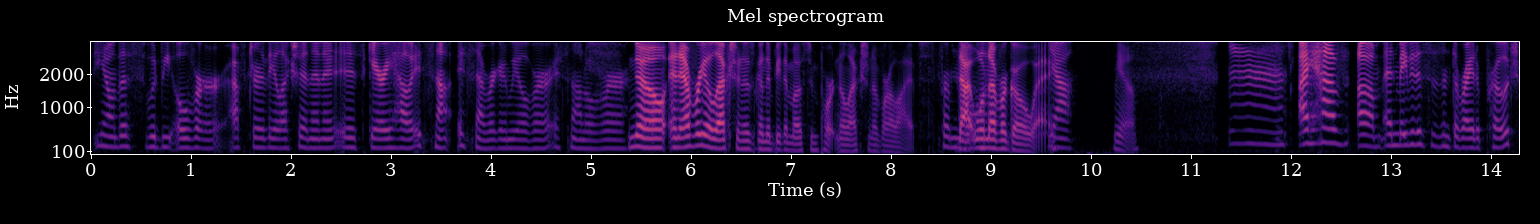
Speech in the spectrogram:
you know this would be over after the election and it, it is scary how it's not it's never going to be over it's not over no. And every election is going to be the most important election of our lives. From that now will on. never go away. yeah Yeah. Mm, I have, um, and maybe this isn't the right approach,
